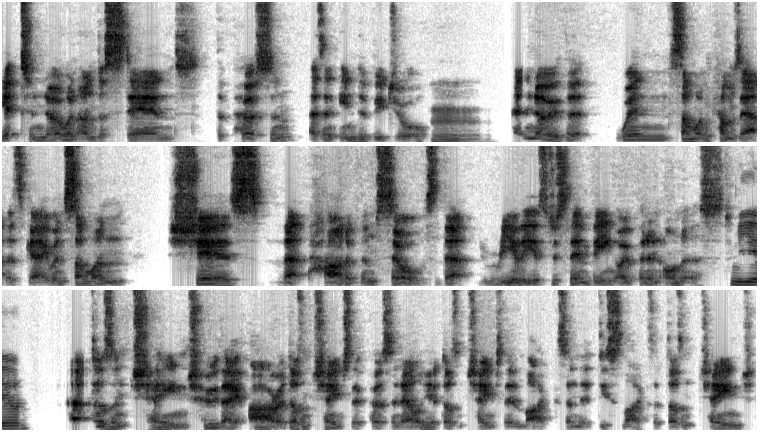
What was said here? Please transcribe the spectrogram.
get to know and understand the person as an individual Mm. and know that when someone comes out as gay, when someone shares that part of themselves that really is just them being open and honest, Yeah. that doesn't change who they are. It doesn't change their personality. It doesn't change their likes and their dislikes. It doesn't change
